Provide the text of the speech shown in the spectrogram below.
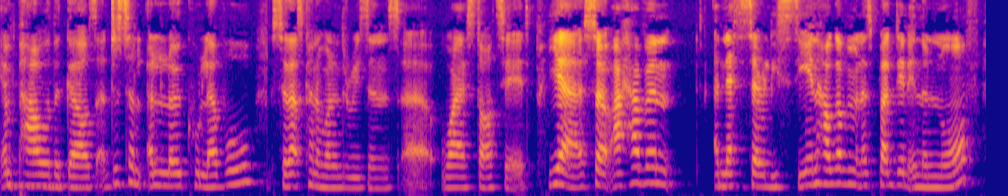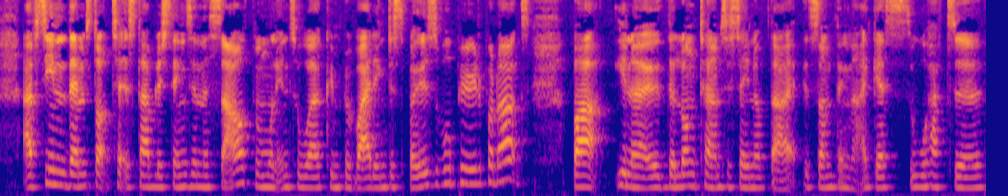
empower the girls at just a, a local level. So that's kind of one of the reasons uh, why I started. Yeah, so I haven't necessarily seen how government has plugged in in the north. I've seen them start to establish things in the south and wanting to work in providing disposable period products. But you know, the long term sustain of that is something that I guess we'll have to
